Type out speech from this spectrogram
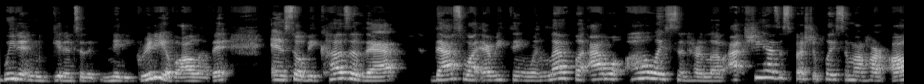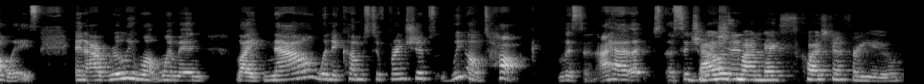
we didn't get into the nitty gritty of all of it. And so, because of that, that's why everything went left. But I will always send her love. I, she has a special place in my heart always. And I really want women like now, when it comes to friendships, we don't talk. Listen, I had a, a situation. That was my next question for you.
